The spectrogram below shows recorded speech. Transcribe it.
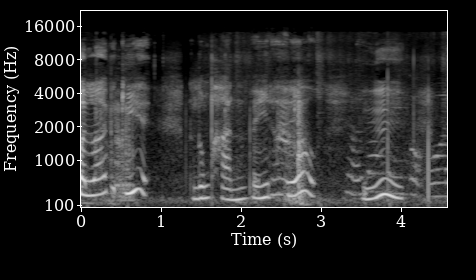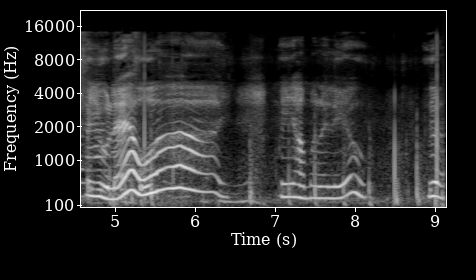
ฝันร้ายเมื่อกี้มันต้องผ่านไปให้ได้แล้วอือไม่อยู่แล้วว้ายไม่ทำอะไรแล้วอย่า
